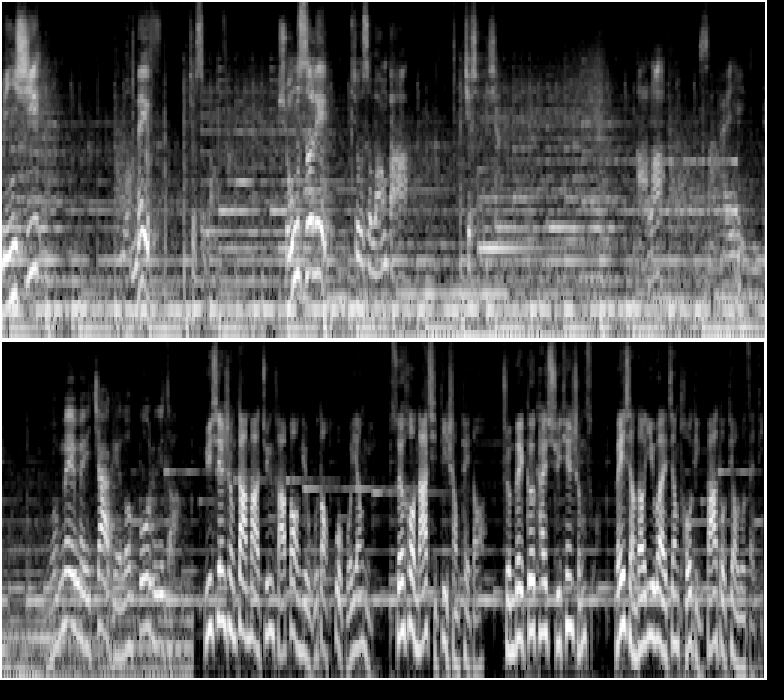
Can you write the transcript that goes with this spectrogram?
闽西，我妹夫就是王法，熊司令就是王法。介绍一下，阿拉，上海人。我妹妹嫁给了郭旅长。于先生大骂军阀暴虐无道，祸国殃民。随后拿起地上佩刀，准备割开徐天绳索，没想到意外将头顶巴豆掉落在地。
